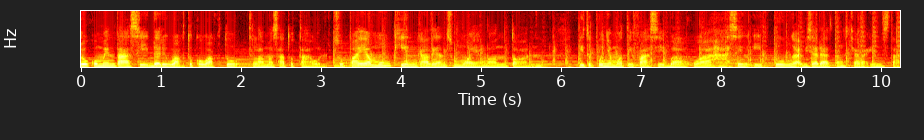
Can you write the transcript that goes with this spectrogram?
dokumentasi dari waktu ke waktu selama satu tahun. Supaya mungkin kalian semua yang nonton itu punya motivasi bahwa hasil itu nggak bisa datang secara instan.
